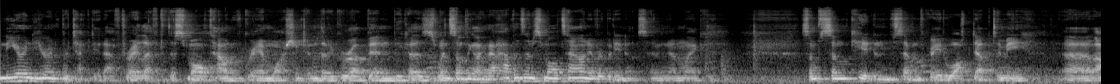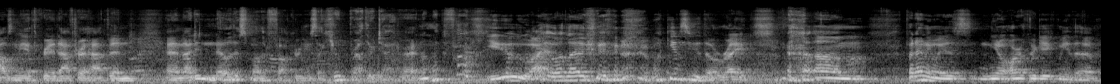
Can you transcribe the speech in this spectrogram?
near and dear and protected after I left the small town of Graham, Washington that I grew up in, because when something like that happens in a small town, everybody knows. And I'm like, some some kid in seventh grade walked up to me Uh, I was in the eighth grade after it happened, and I didn't know this motherfucker. And he's like, "Your brother died, right?" And I'm like, "Fuck you! I, what, like, what gives you the right?" um, but anyways, you know, Arthur gave me the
